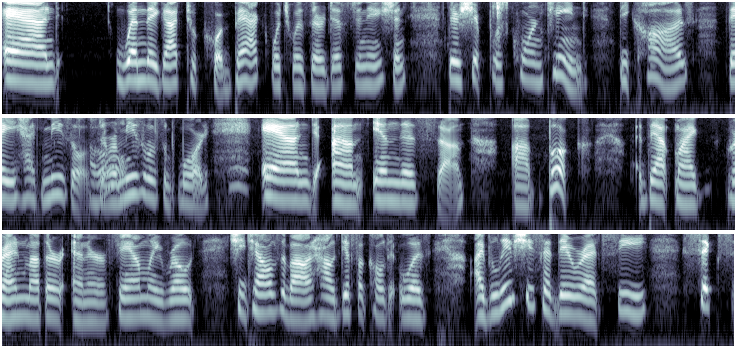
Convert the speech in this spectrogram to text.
and when they got to Quebec, which was their destination, their ship was quarantined because they had measles. There were Oh. measles aboard. And um, in this um uh, book that my grandmother and her family wrote, she tells about how difficult it was. I believe she said they were at sea six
